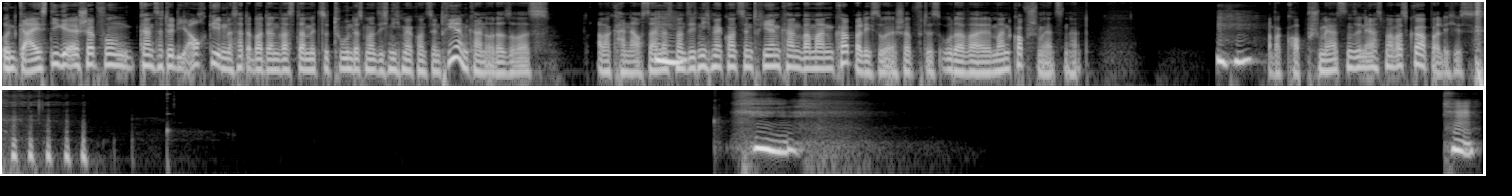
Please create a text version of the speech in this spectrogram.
Und geistige Erschöpfung kann es natürlich auch geben. Das hat aber dann was damit zu tun, dass man sich nicht mehr konzentrieren kann oder sowas. Aber kann auch sein, dass Mhm. man sich nicht mehr konzentrieren kann, weil man körperlich so erschöpft ist oder weil man Kopfschmerzen hat. Mhm. Aber Kopfschmerzen sind erstmal was Körperliches. Hm. Hm.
